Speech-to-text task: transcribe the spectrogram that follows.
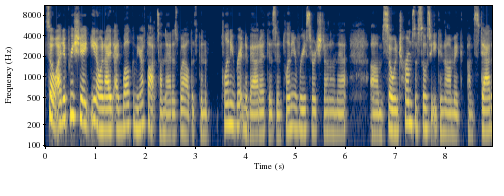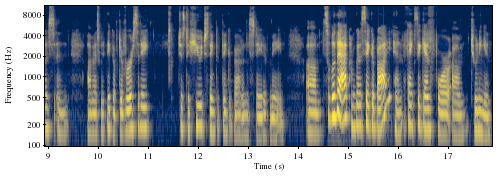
so I'd appreciate you know, and I'd, I'd, welcome your thoughts on that as well. There's been plenty written about it. There's been plenty of research done on that. so in terms of socioeconomic status and as we think of diversity just a huge thing to think about in the state of Maine. Um, so, with that, I'm going to say goodbye and thanks again for um, tuning in.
